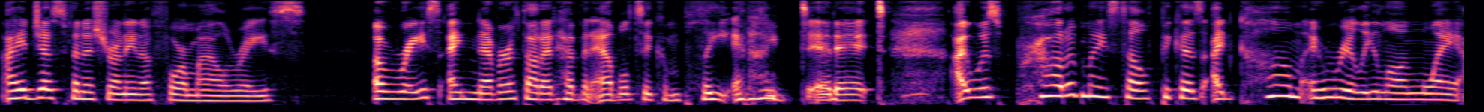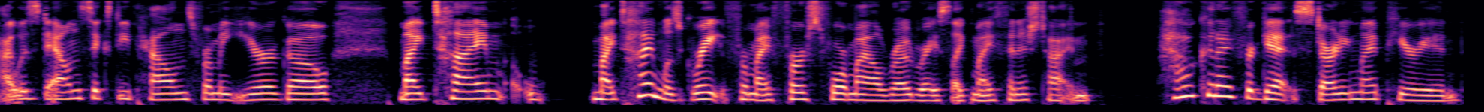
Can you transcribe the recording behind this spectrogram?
I had just finished running a four mile race. A race I never thought I'd have been able to complete, and I did it. I was proud of myself because I'd come a really long way. I was down 60 pounds from a year ago. My time my time was great for my first four mile road race, like my finish time. How could I forget starting my period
